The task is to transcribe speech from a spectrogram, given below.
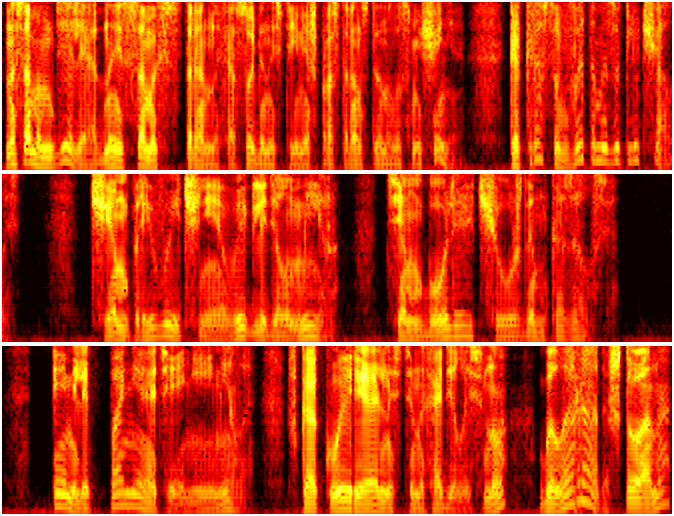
На самом деле, одна из самых странных особенностей межпространственного смещения как раз в этом и заключалась. Чем привычнее выглядел мир, тем более чуждым казался. Эмили понятия не имела, в какой реальности находилась, но была рада, что она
